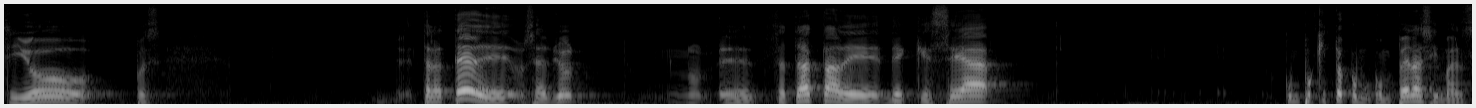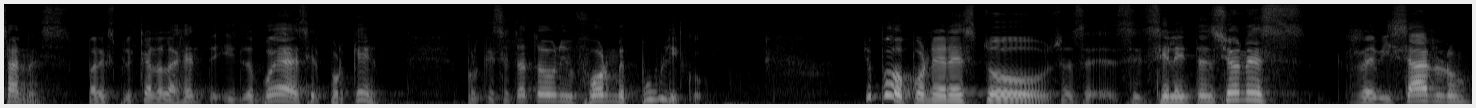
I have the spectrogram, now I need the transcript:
si yo, pues, traté de, o sea, yo, eh, se trata de, que sea un poquito como con peras y manzanas para explicarle a la gente. Y les voy a decir por qué. Porque se trata de un informe público. Yo puedo poner esto, o sea, se- si, la intención es revisarlo,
